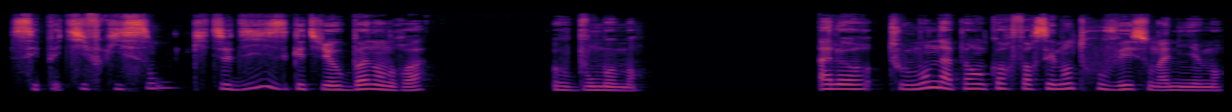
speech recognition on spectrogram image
Ces petits frissons qui te disent que tu es au bon endroit. au bon moment. Alors, tout le monde n'a pas encore forcément trouvé son alignement.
